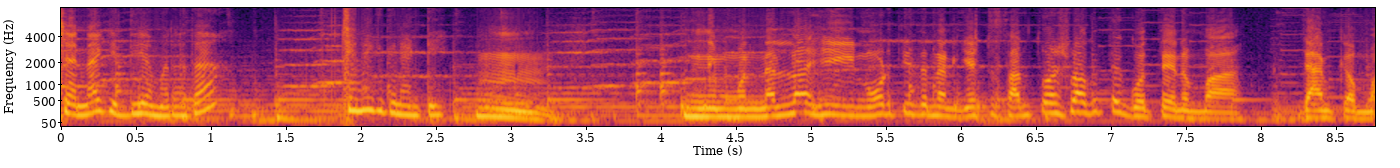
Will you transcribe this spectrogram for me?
ಚೆನ್ನಾಗಿದ್ದೀಯ ಮರದ? ಚೆನ್ನಾಗಿದ್ದೀನಿ ಆಂಟಿ. ಹ್ಮ್. ನಿಮ್ಮನ್ನೆಲ್ಲ ಹೀಗೆ ನೋಡ್ತಿದ್ರೆ ನನಗೆ ಎಷ್ಟು ಸಂತೋಷವಾಗುತ್ತೆ ಗೊತ್ತೇನಮ್ಮ? ಜಾನಕಮ್ಮ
